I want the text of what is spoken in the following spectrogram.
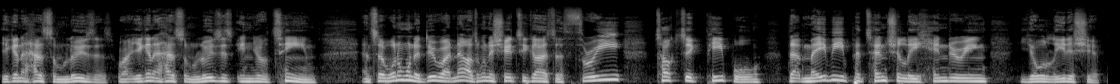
you're gonna have some losers, right? You're gonna have some losers in your team, and so what I'm gonna do right now is I'm gonna show to you guys the three toxic people that may be potentially hindering your leadership.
